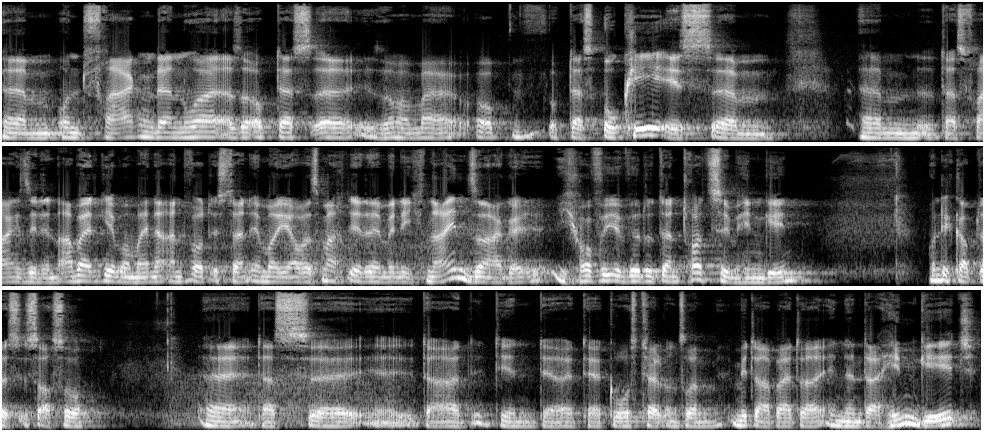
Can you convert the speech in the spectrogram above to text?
ähm, und fragen dann nur, also ob das, äh, sagen wir mal, ob, ob das okay ist, ähm, das fragen Sie den Arbeitgeber. Meine Antwort ist dann immer, ja, was macht ihr denn, wenn ich Nein sage? Ich hoffe, ihr würdet dann trotzdem hingehen. Und ich glaube, das ist auch so, dass äh, da der, der Großteil unserer MitarbeiterInnen da hingeht.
